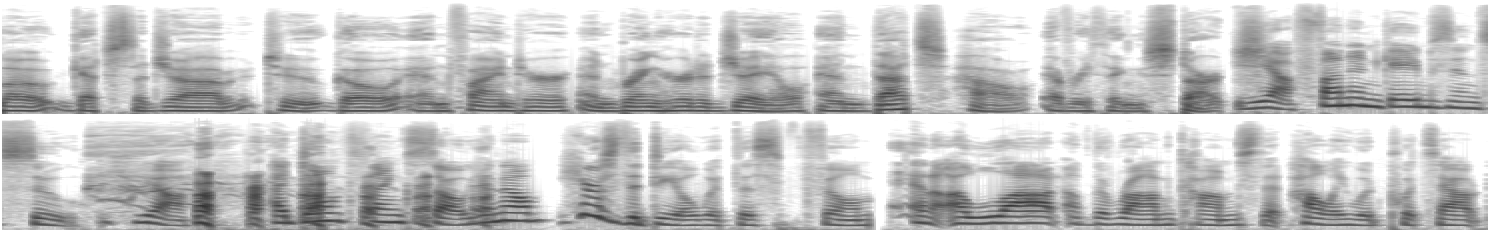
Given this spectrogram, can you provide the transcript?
Milo gets the job to go and find her and bring her to jail. And that's how everything starts. Yeah, fun and games ensue. Yeah, I don't think so. You know, here's the deal with this film and a lot of the rom coms that Hollywood puts out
